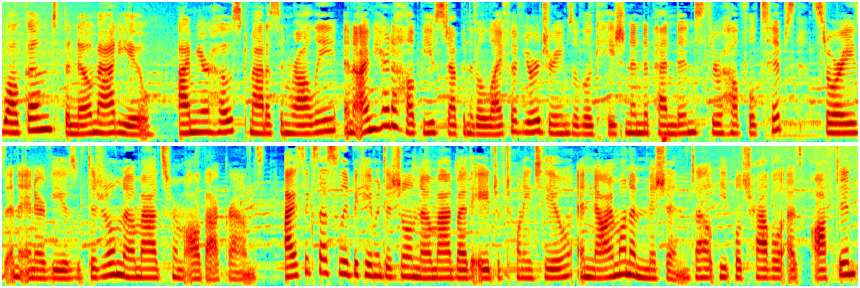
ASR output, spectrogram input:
Welcome to the Nomad You. I'm your host, Madison Rolley, and I'm here to help you step into the life of your dreams of location independence through helpful tips, stories, and interviews with digital nomads from all backgrounds. I successfully became a digital nomad by the age of 22, and now I'm on a mission to help people travel as often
